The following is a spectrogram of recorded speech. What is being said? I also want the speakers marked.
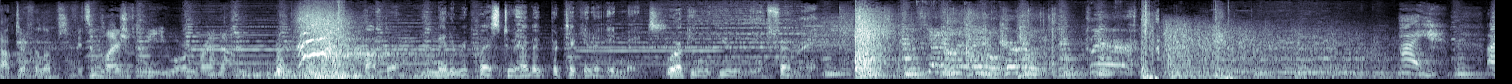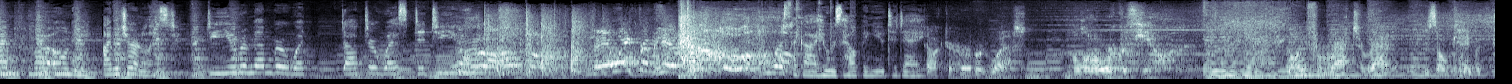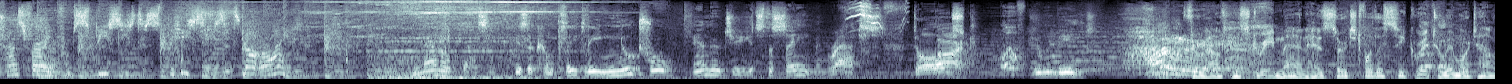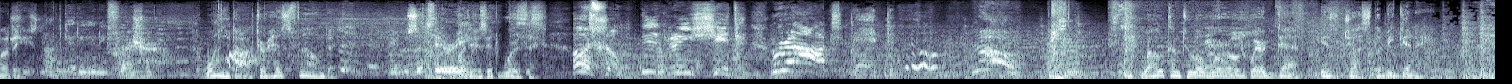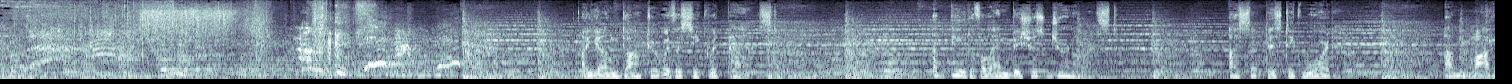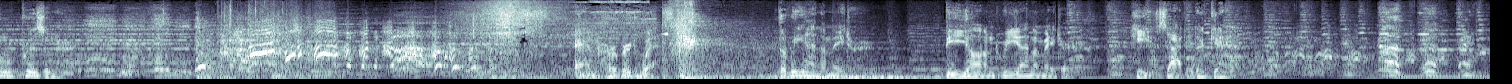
Speaker 1: Dr. Phillips?
Speaker 2: It's a pleasure to meet you, Warden Brando.
Speaker 3: Doctor, you made a request to have a particular inmate working with you in the infirmary.
Speaker 2: Let's get on the table carefully. Clear!
Speaker 4: Hi, I'm Laura Olney. I'm a journalist. Do you remember what Dr. West did to you?
Speaker 2: Stay away from him!
Speaker 4: Who was the guy who was helping you today?
Speaker 2: Dr. Herbert West. I want to work with you. Going from rat to rat is okay, but transferring from species to species, it's not right.
Speaker 5: Nanoplasm is a completely neutral energy. It's the same in rats, dogs, human beings.
Speaker 6: Throughout history, man has searched for the secret to immortality.
Speaker 5: She's not getting any fresher.
Speaker 6: One doctor has found it.
Speaker 5: It was a theory.
Speaker 6: But is it worth it?
Speaker 5: Awesome! Big green shit! Rocks dead!
Speaker 6: Welcome to a world where death is just the beginning. A young doctor with a secret past. A beautiful, ambitious journalist. A sadistic warden. A model prisoner. and Herbert West, the reanimator. Beyond reanimator. He's at it again.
